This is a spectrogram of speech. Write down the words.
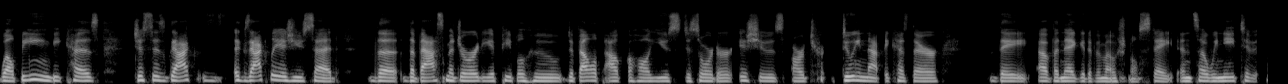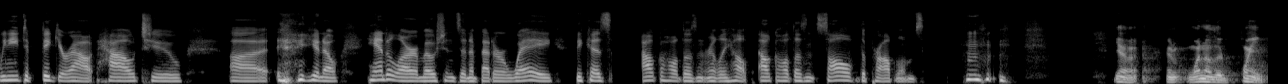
well-being, because just exact, exactly as you said, the, the vast majority of people who develop alcohol use disorder issues are tr- doing that because they're they of a negative emotional state. And so we need to we need to figure out how to uh, you know, handle our emotions in a better way because alcohol doesn't really help. Alcohol doesn't solve the problems. yeah. And one other point,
